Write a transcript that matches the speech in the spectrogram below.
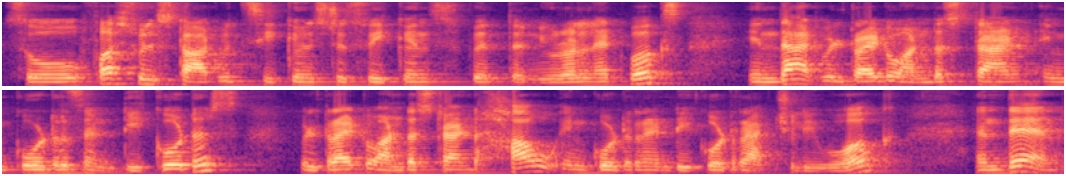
So first we'll start with sequence to sequence with the neural networks. In that we'll try to understand encoders and decoders. We'll try to understand how encoder and decoder actually work and then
